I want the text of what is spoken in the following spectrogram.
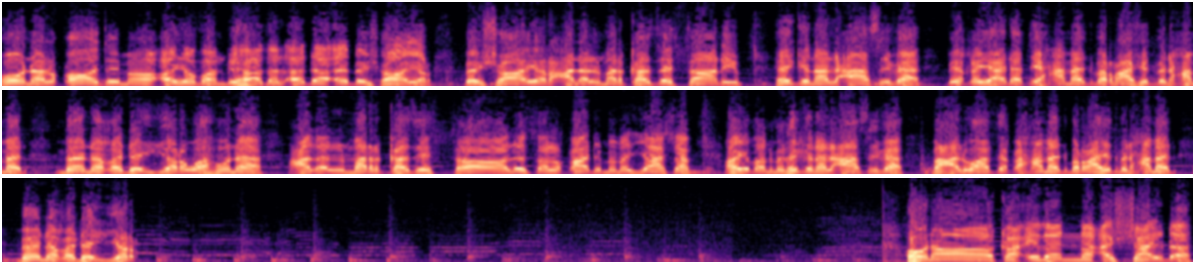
هنا القادمة أيضا بهذا الأداء بشاير بشاير على المركز الثاني. هجن العاصفة بقيادة حمد بن راشد بن حمد بن غدير وهنا على المركز الثالث القادم مياسة أيضا من هجن العاصفة مع الواثق حمد بن راشد بن حمد بن غدير. هناك اذا الشايبة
